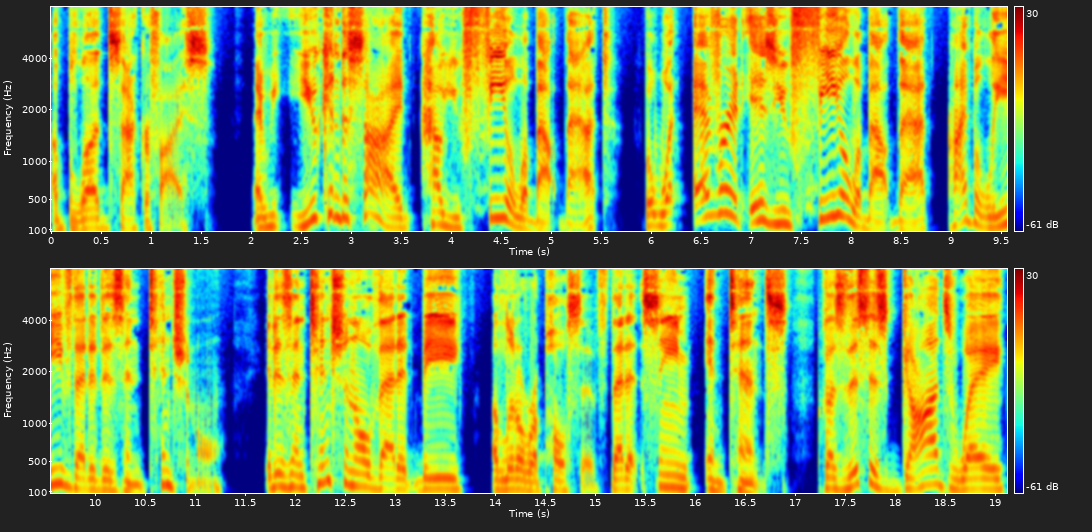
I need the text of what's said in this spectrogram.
a blood sacrifice and you can decide how you feel about that but whatever it is you feel about that I believe that it is intentional. It is intentional that it be a little repulsive, that it seem intense, because this is God's way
